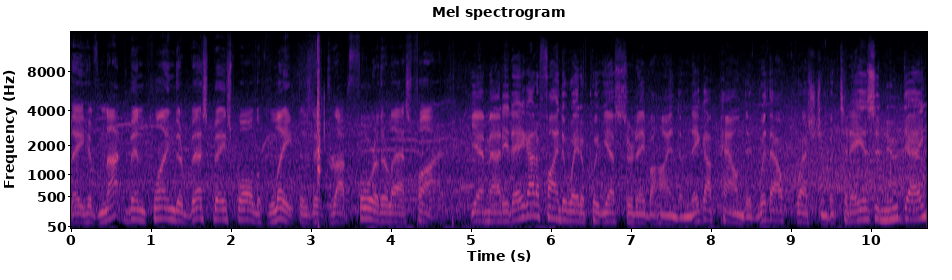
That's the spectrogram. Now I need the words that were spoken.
they have not been playing their best baseball of late as they've dropped four of their last five. Yeah, Matty, they got to find a way to put yesterday behind them. They got pounded without question, but today is a new day,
